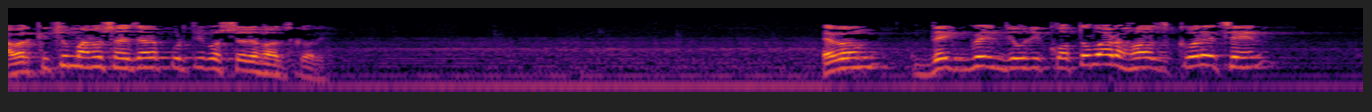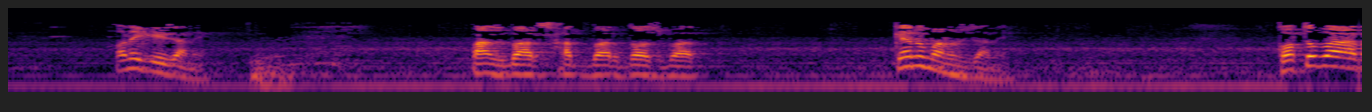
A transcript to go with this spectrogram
আবার কিছু মানুষ আছে যারা প্রতি বছরে হজ করে। এবং দেখবেন যে উনি কতবার হজ করেছেন, অনেকেই জানে। পাঁচবার, সাতবার, দশবার। কেন মানুষ জানে? কতবার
